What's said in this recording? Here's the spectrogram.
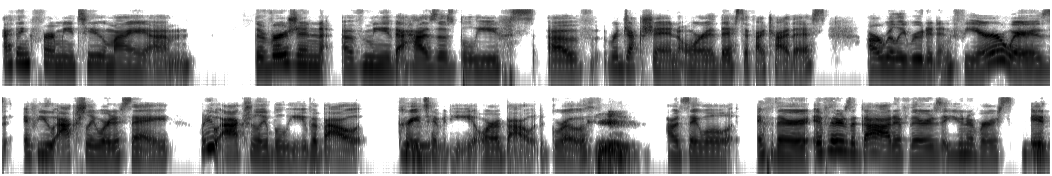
I think for me too, my um the version of me that has those beliefs of rejection or this if I try this are really rooted in fear whereas if you actually were to say what do you actually believe about. Creativity mm-hmm. or about growth i would say well if there if there's a god if there's a universe mm-hmm. it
